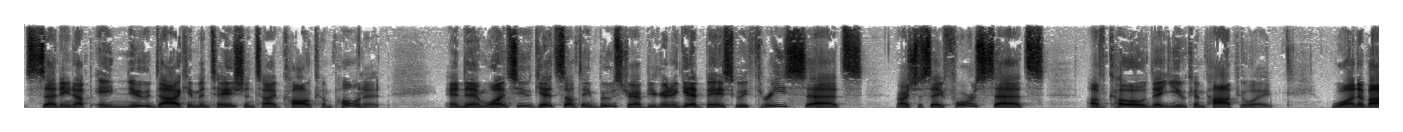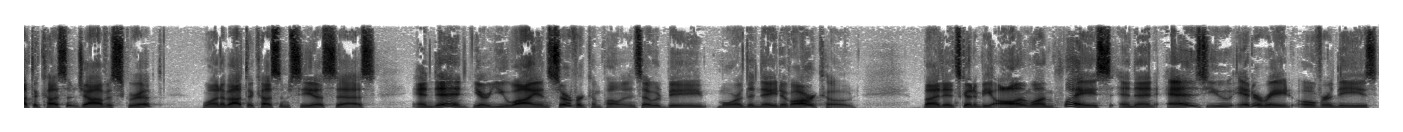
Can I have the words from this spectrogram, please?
setting up a new documentation type called component. And then once you get something bootstrap, you're going to get basically three sets, or I should say four sets of code that you can populate. One about the custom JavaScript, one about the custom CSS, and then your UI and server components that would be more of the native R code. but it's going to be all in one place. And then as you iterate over these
